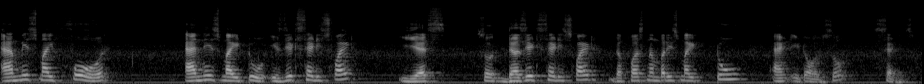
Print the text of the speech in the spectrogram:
m is my 4 n is my 2 is it satisfied? Yes. So does it satisfied? The first number is my 2 and it also satisfied.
